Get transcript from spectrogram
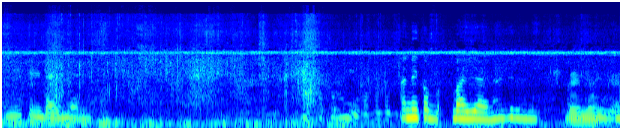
อันนี้เป็นใบมนอันนี้ก็ใบใหญ่นะพี่เลนี่ใบมนใหญ่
